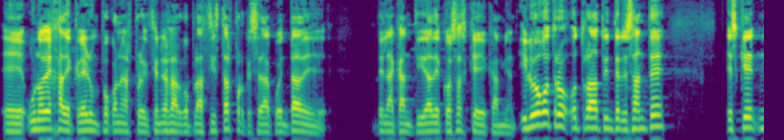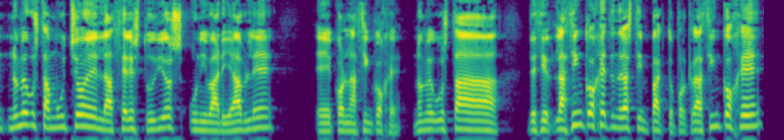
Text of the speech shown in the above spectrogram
eh, uno deja de creer un poco en las proyecciones largoplacistas porque se da cuenta de, la cantidad de cosas que cambian. Y luego otro, otro dato interesante es que no me gusta mucho el hacer estudios univariable eh, con la 5G. No me gusta decir, la 5G tendrá este impacto, porque la 5G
